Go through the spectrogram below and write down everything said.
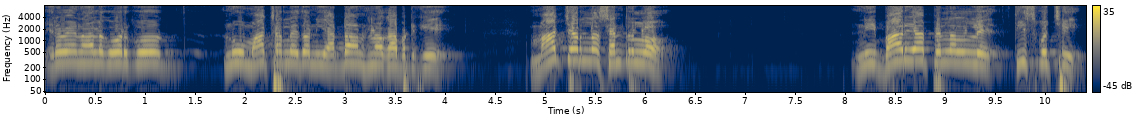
ఇరవై నాలుగు వరకు నువ్వు మార్చర్లేదో నీ అడ్డా అంటున్నావు కాబట్టి మార్చర్ల సెంటర్లో నీ భార్య పిల్లల్ని తీసుకొచ్చి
